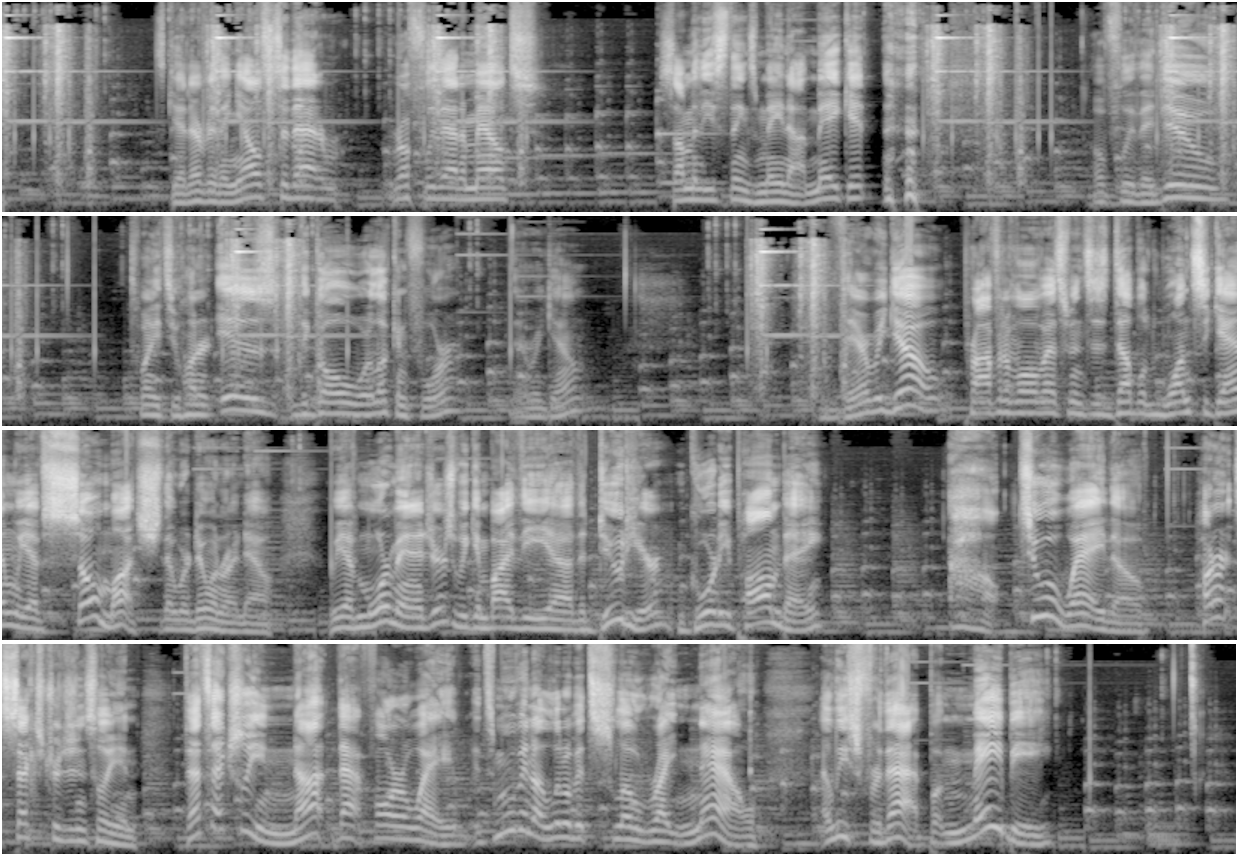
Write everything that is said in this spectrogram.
Let's get everything else to that, roughly that amount. Some of these things may not make it. Hopefully they do. 2,200 is the goal we're looking for. There we go. There we go. Profit of all investments is doubled once again. We have so much that we're doing right now. We have more managers. We can buy the uh, the dude here, Gordy Palmbay. Oh, two away though. 100 sextillion. That's actually not that far away. It's moving a little bit slow right now, at least for that. But maybe,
